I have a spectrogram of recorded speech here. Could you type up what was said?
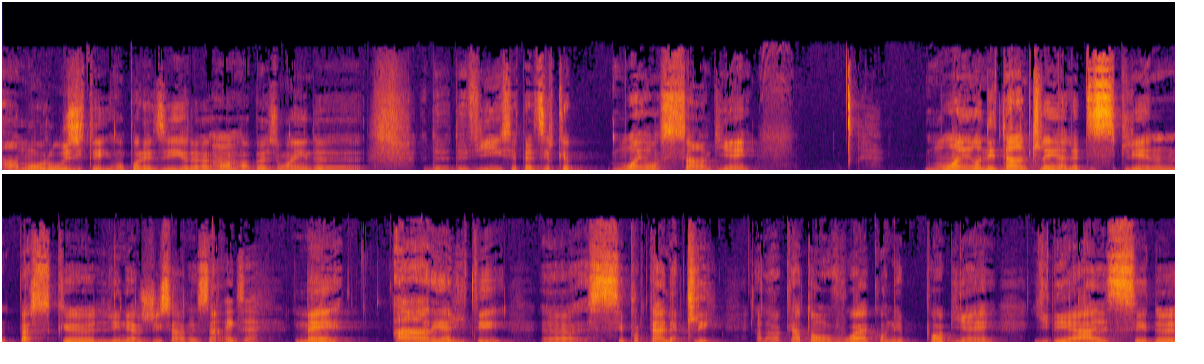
en morosité, on pourrait dire, a, a besoin de, de, de vie. C'est-à-dire que moins on se sent bien, moins on est enclin à la discipline parce que l'énergie s'en ressent. Exact. Mais en réalité, euh, c'est pourtant la clé. Alors, quand on voit qu'on n'est pas bien, l'idéal, c'est de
